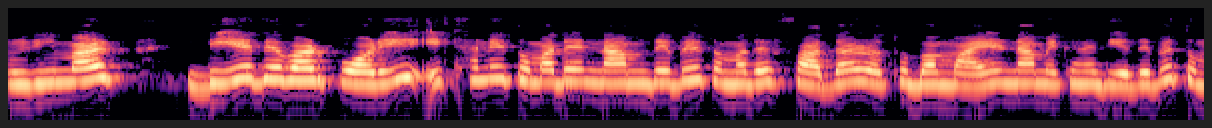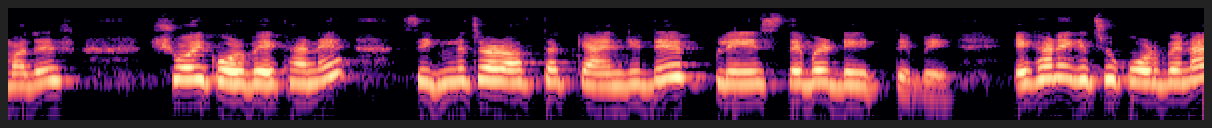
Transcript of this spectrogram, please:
রিমার্ক দিয়ে দেওয়ার পরে এখানে তোমাদের নাম দেবে, তোমাদের ফাদার অথবা মায়ের নাম এখানে দিয়ে দেবে, তোমাদের সই করবে এখানে signature of the candidate place দেবে ডেট দেবে। এখানে কিছু করবে না,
